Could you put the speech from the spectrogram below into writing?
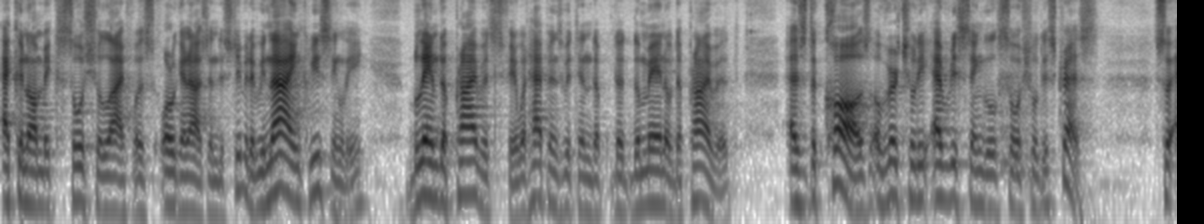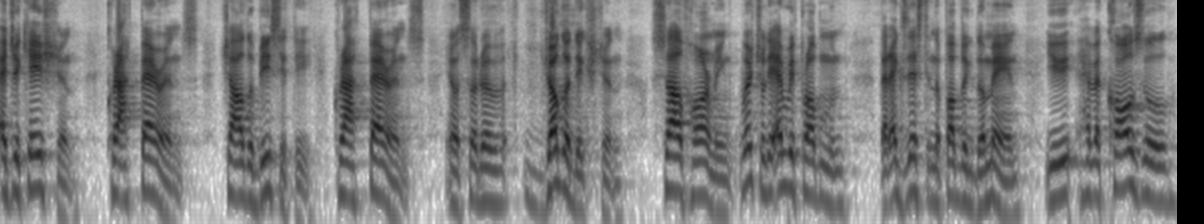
economic, social life was organized and distributed. We now increasingly blame the private sphere, what happens within the, the domain of the private, as the cause of virtually every single social distress. So education, craft parents, child obesity, craft parents, you know, sort of drug addiction, self-harming, virtually every problem that exists in the public domain, you have a causal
